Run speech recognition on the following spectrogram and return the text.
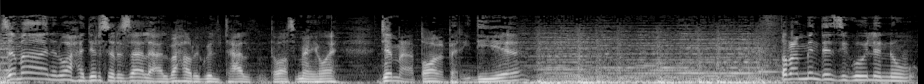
زمان الواحد يرسل رسالة على البحر ويقول تعال تواصل معي هو جمع طوابع بريدية. طبعا مندز يقول إنه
